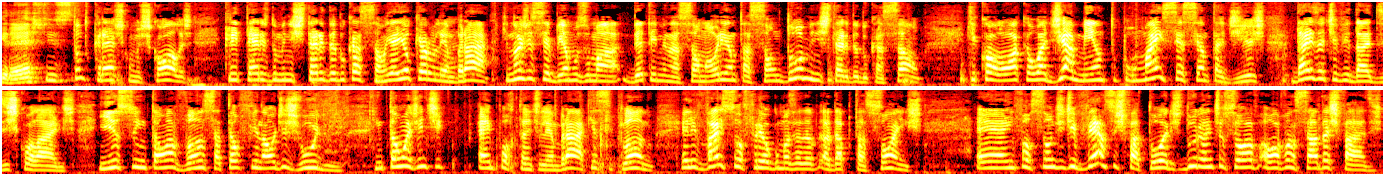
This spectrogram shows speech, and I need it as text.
Creches. Tanto creches como escolas, critérios do Ministério da Educação. E aí eu quero lembrar que nós recebemos uma determinação, uma orientação do Ministério da Educação que coloca o adiamento por mais 60 dias das atividades escolares. E isso então avança até o final de julho. Então a gente é importante lembrar que esse plano ele vai sofrer algumas adaptações é, em função de diversos fatores durante o seu o avançar das fases.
